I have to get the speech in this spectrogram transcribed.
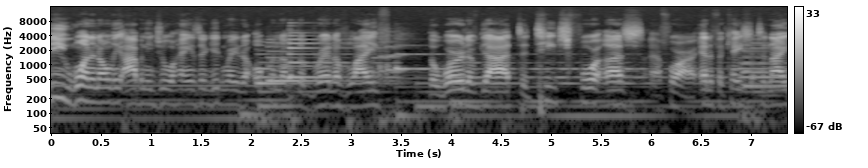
the one and only Albany Jewel Haynes. They're getting ready to open up the bread of life, the Word of God, to teach for us, uh, for our edification tonight.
